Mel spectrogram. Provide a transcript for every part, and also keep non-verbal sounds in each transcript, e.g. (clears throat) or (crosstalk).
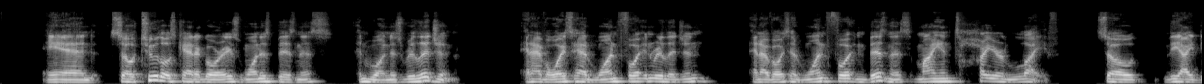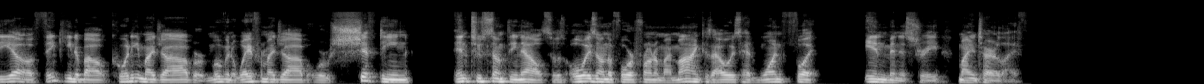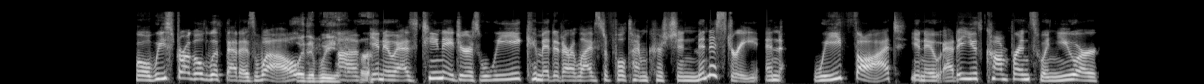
And so, two of those categories one is business and one is religion and I've always had one foot in religion and I've always had one foot in business my entire life. So the idea of thinking about quitting my job or moving away from my job or shifting into something else was always on the forefront of my mind because I always had one foot in ministry my entire life. Well, we struggled with that as well. Oh, did we? Um, you know, as teenagers, we committed our lives to full time Christian ministry. And we thought, you know, at a youth conference, when you are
